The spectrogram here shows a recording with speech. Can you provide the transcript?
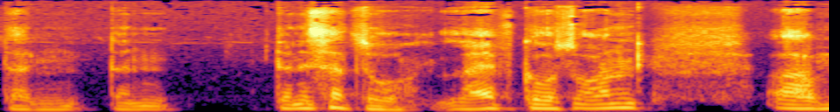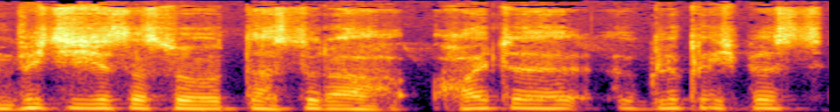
dann, dann, dann ist das so. Life goes on. Ähm, wichtig ist, dass du, dass du da heute glücklich bist.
